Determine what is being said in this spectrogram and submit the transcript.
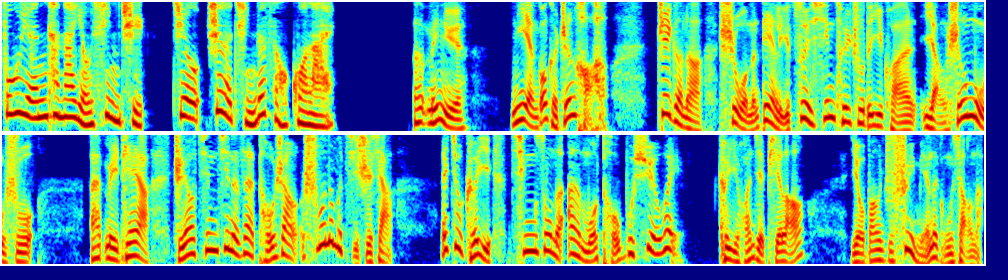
服务员看他有兴趣，就热情的走过来：“呃，美女，你眼光可真好。这个呢，是我们店里最新推出的一款养生木梳，哎，每天呀，只要轻轻的在头上梳那么几十下，哎，就可以轻松的按摩头部穴位，可以缓解疲劳，有帮助睡眠的功效呢。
